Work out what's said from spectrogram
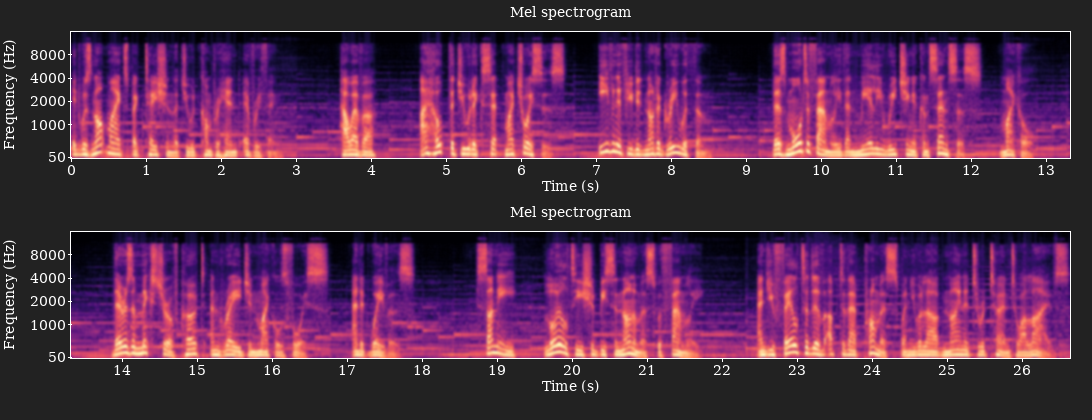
It was not my expectation that you would comprehend everything. However, I hope that you would accept my choices, even if you did not agree with them. There's more to family than merely reaching a consensus, Michael. There is a mixture of hurt and rage in Michael's voice, and it wavers. Sonny, loyalty should be synonymous with family. And you failed to live up to that promise when you allowed Nina to return to our lives.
